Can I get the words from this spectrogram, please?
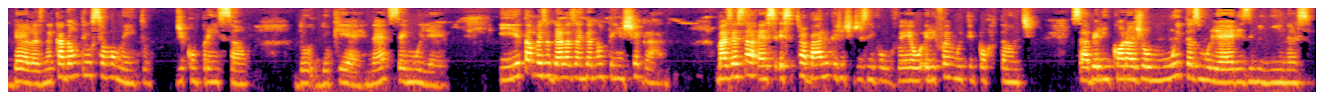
delas, né? Cada um tem o seu momento de compreensão do, do que é, né? Ser mulher. E talvez o delas ainda não tenha chegado. Mas essa, esse, trabalho que a gente desenvolveu, ele foi muito importante, sabe? Ele encorajou muitas mulheres e meninas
